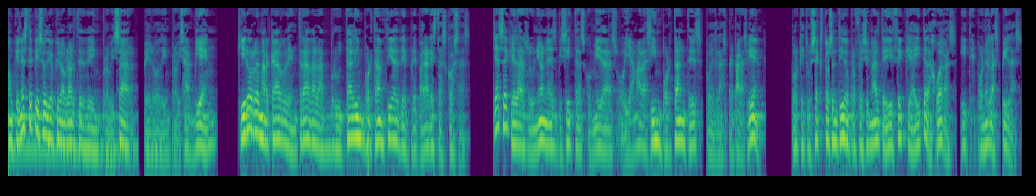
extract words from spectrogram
Aunque en este episodio quiero hablarte de improvisar, pero de improvisar bien, quiero remarcar de entrada la brutal importancia de preparar estas cosas. Ya sé que las reuniones, visitas, comidas o llamadas importantes, pues las preparas bien, porque tu sexto sentido profesional te dice que ahí te la juegas y te pones las pilas.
